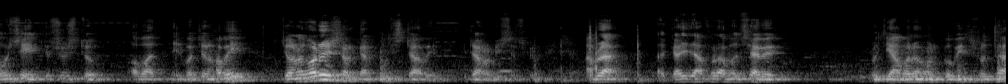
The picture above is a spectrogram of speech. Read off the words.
অবশ্যই একটা সুষ্ঠু অবাধ নির্বাচন হবে, জনগণের সরকার প্রতিষ্ঠা হবে, এটা আমরা বিশ্বাস করি। আমরা কাজী জাফর আহমদ সাহেবের প্রতি আবার আমার গভীর শ্রদ্ধা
